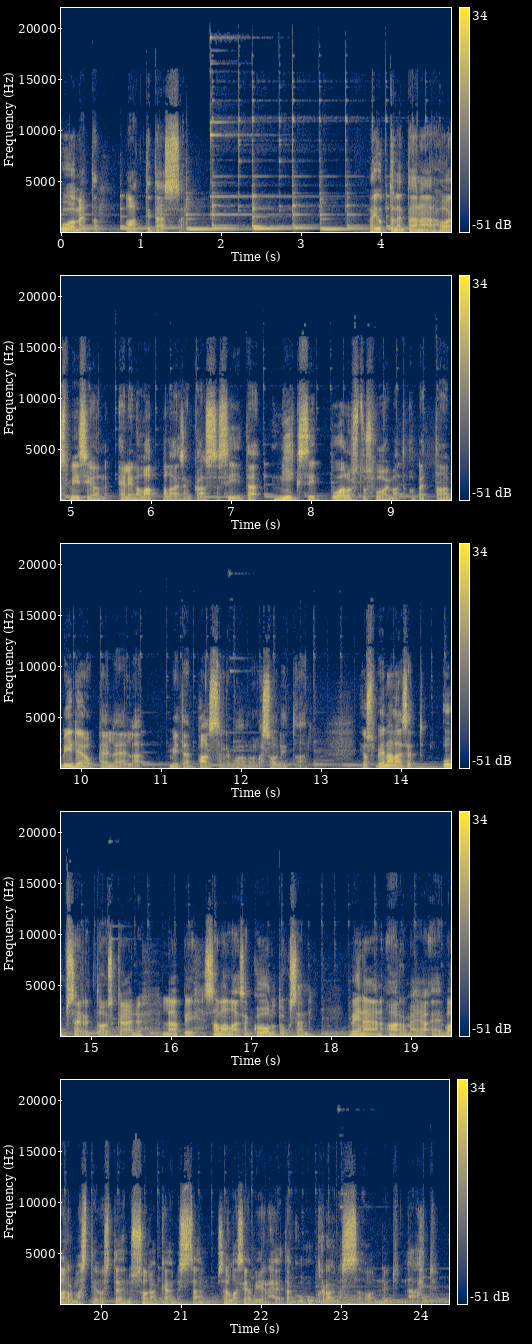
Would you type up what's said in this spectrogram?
Huomenta, Antti tässä. Mä juttelen tänään HS Vision Elina Lappalaisen kanssa siitä, miksi puolustusvoimat opettaa videopeleillä, miten panssarivaunuilla soditaan. Jos venäläiset upseerit olisi käynyt läpi samanlaisen koulutuksen, Venäjän armeija ei varmasti olisi tehnyt sodankäynnissään sellaisia virheitä kuin Ukrainassa on nyt nähty.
